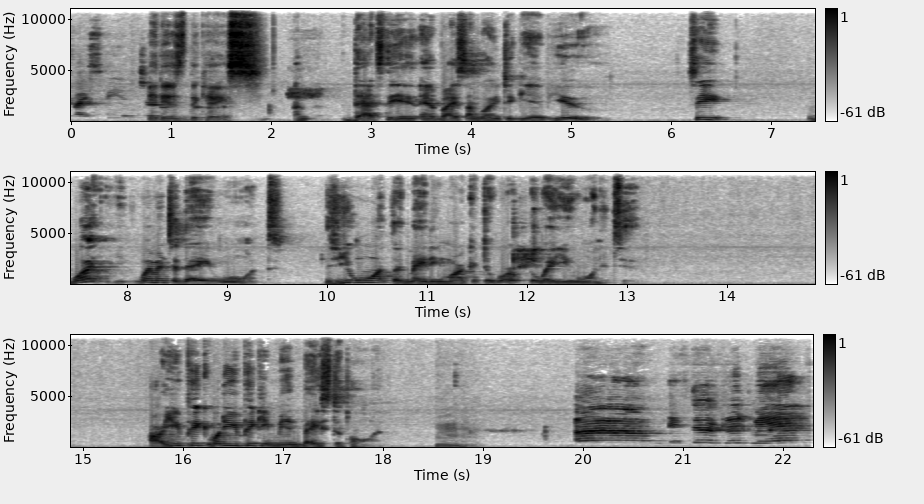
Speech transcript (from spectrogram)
advice be in? It is the case. I'm, that's the advice I'm going to give you. See, what women today want is you want the mating market to work the way you want it to. Are you pick? What are you picking men based upon? Um, if they're a good man,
